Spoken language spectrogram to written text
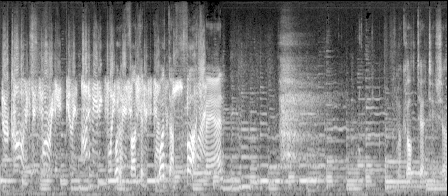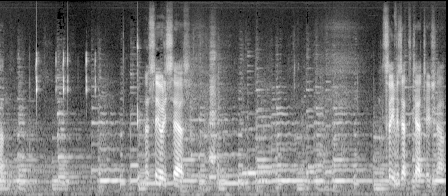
Your call has been forwarded to an automatic voice What a fucking, what the fuck, man? I'm call the tattoo shop. Let's see what he says. Let's see if he's at the tattoo shop.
